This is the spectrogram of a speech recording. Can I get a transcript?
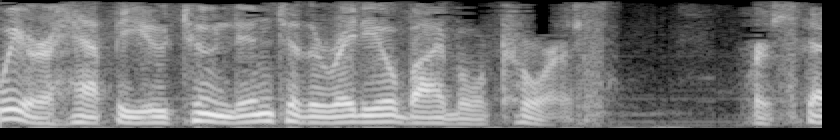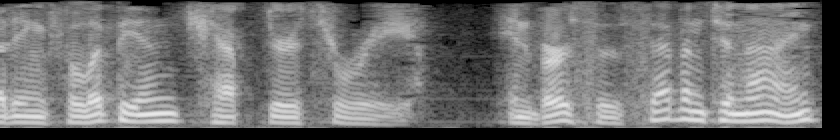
We are happy you tuned in to the Radio Bible course. We're studying Philippians chapter 3. In verses 7 to 9,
